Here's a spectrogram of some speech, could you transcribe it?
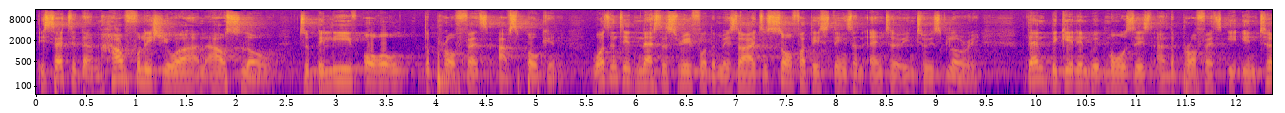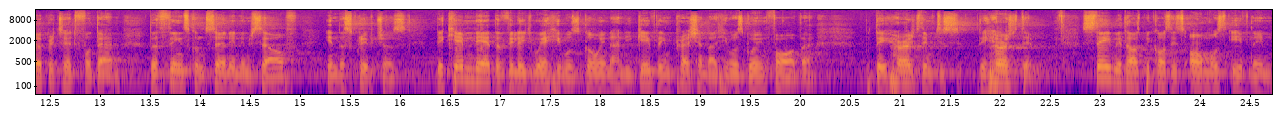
He said to them, How foolish you are and how slow to believe all the prophets have spoken. Wasn't it necessary for the Messiah to suffer these things and enter into his glory? Then, beginning with Moses and the prophets, he interpreted for them the things concerning himself in the scriptures. They came near the village where he was going, and he gave the impression that he was going further. But they urged him to they urged him, stay with us because it's almost evening,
